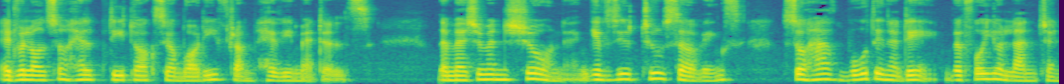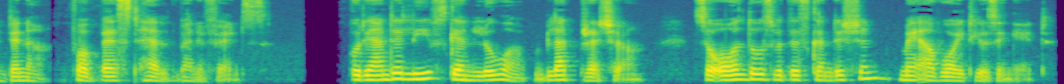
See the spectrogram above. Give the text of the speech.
It will also help detox your body from heavy metals. The measurement shown gives you two servings, so have both in a day before your lunch and dinner for best health benefits. Coriander leaves can lower blood pressure, so all those with this condition may avoid using it.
